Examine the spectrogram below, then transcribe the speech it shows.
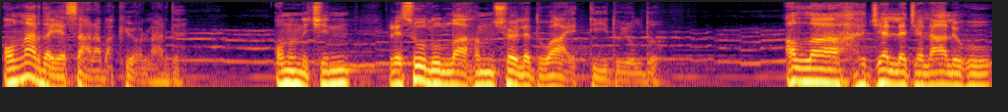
onlar da Yesar'a bakıyorlardı. Onun için Resulullah'ın şöyle dua ettiği duyuldu. Allah Celle Celaluhu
